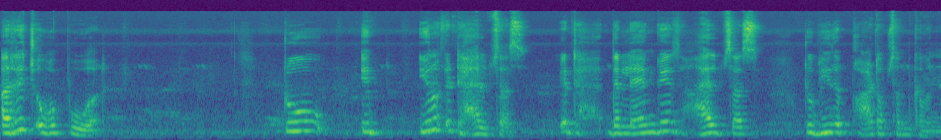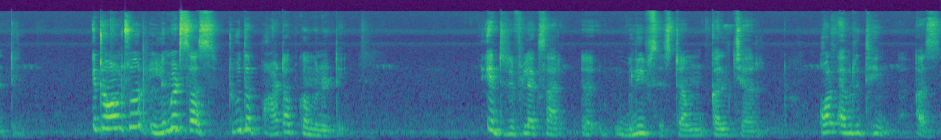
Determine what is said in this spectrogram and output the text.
A rich over poor. To it you know it helps us. It the language helps us to be the part of some community. It also limits us to the part of community. It reflects our uh, belief system culture all everything us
